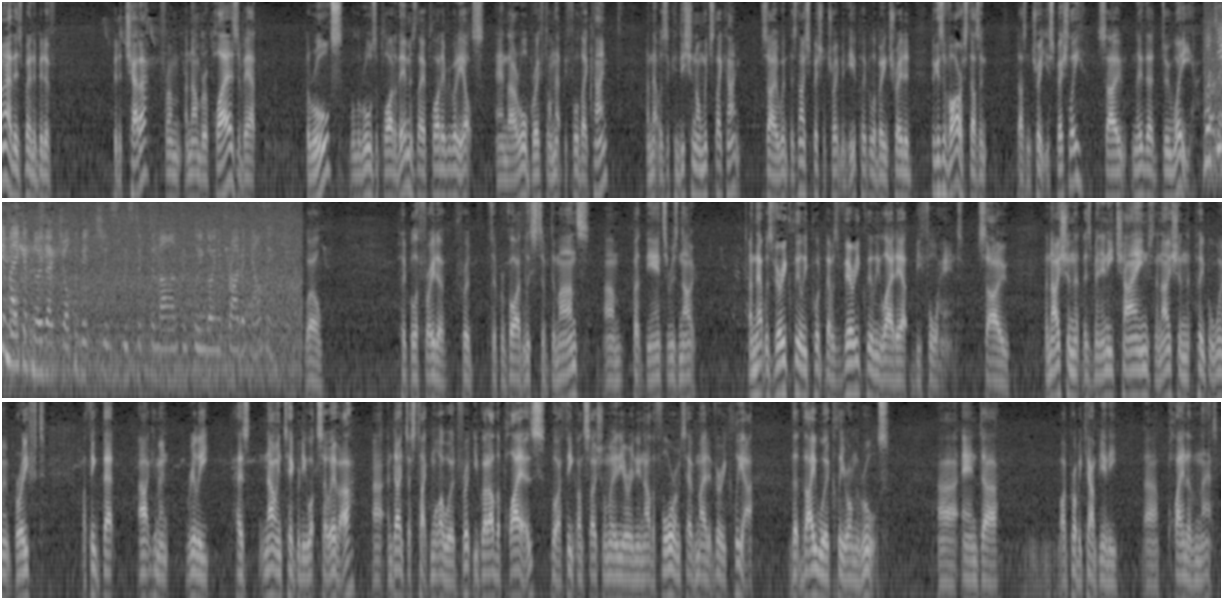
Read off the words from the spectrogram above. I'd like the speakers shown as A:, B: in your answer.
A: know there's been a bit of bit of chatter from a number of players about the rules. Well, the rules apply to them as they apply to everybody else, and they were all briefed on that before they came, and that was the condition on which they came. So when, there's no special treatment here. People are being treated because the virus doesn't doesn't treat you specially, so neither do we.
B: What do you make of Novak Djokovic's list of demands, including going to private housing?
A: Well, people are free to to provide lists of demands, um, but the answer is no. And that was very clearly put. That was very clearly laid out beforehand. So the notion that there's been any change, the notion that people weren't briefed, I think that argument really has no integrity whatsoever. Uh, and don't just take my word for it. You've got other players who I think on social media and in other forums have made it very clear that they were clear on the rules. Uh, and uh, I probably can't be any uh, plainer than that.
